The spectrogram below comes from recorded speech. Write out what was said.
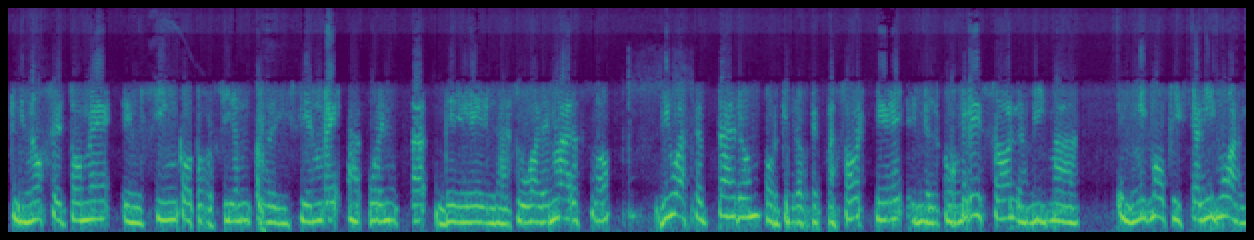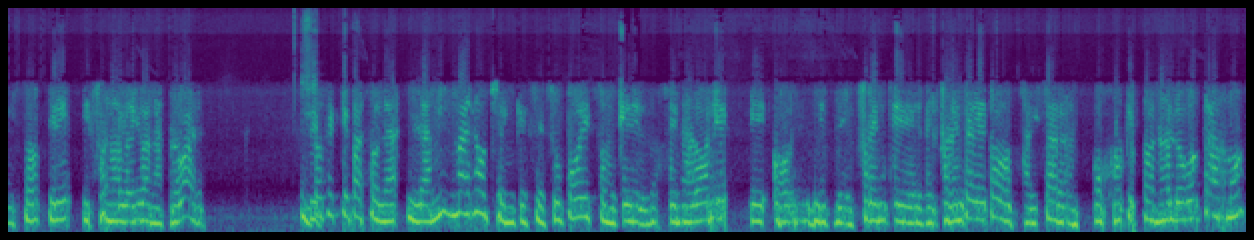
que no se tome el 5% de diciembre a cuenta de la suba de marzo. Digo aceptaron porque lo que pasó es que en el Congreso la misma el mismo oficialismo avisó que eso no lo iban a aprobar. Entonces, ¿qué pasó? La, la misma noche en que se supo eso, en que los senadores eh, del, frente, del frente de todos avisaron, ojo que esto no lo votamos,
